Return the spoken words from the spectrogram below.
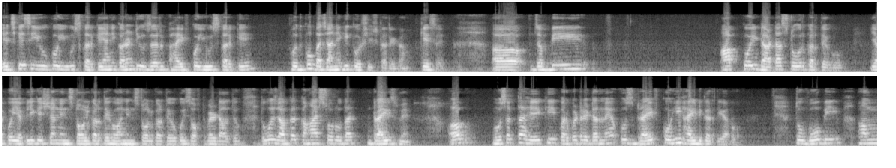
एच के सी यू को यूज़ करके यानी करंट यूज़र हाइव को यूज़ करके खुद को बचाने की कोशिश करेगा कैसे जब भी आप कोई डाटा स्टोर करते हो, या कोई एप्लीकेशन इंस्टॉल करते हो अनइंस्टॉल करते हो, कोई सॉफ्टवेयर डालते हो तो वो जाकर कहाँ स्टोर होता है? ड्राइव्स में। अब हो सकता है कि परपट्रेटर ने उस ड्राइव को ही हाइड कर दिया हो। तो वो भी हम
